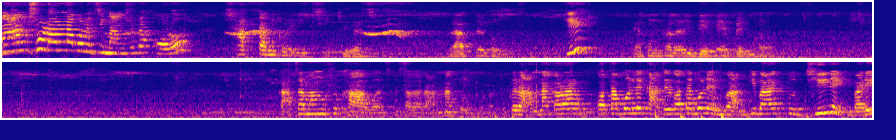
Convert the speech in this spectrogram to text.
মাংস রান্না বলেছি মাংসটা করো। সাতটা আমি করে দিচ্ছি। ঠিক আছে। রাত্রে করব। কি? এখন তাহলে ওই দেখে পেট ভরো। কাঁচা মাংস খাওয়াবো আজকে সালা রান্না করব না। তোকে রান্না করার কথা বললে কাজের কথা বলে আমি কি বাড়ি তোর ঝি নাকি বাড়ি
